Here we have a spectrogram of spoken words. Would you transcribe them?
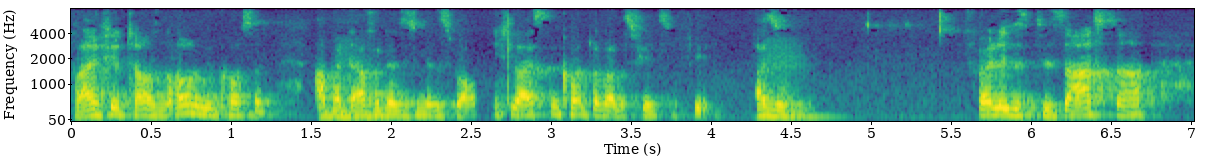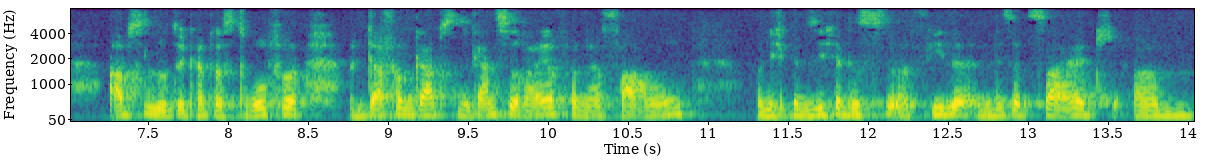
3.000, 4.000 Euro gekostet, aber dafür, dass ich mir das überhaupt nicht leisten konnte, war das viel zu viel. Also völliges Desaster, absolute Katastrophe. Und davon gab es eine ganze Reihe von Erfahrungen. Und ich bin sicher, dass äh, viele in dieser Zeit, ähm,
